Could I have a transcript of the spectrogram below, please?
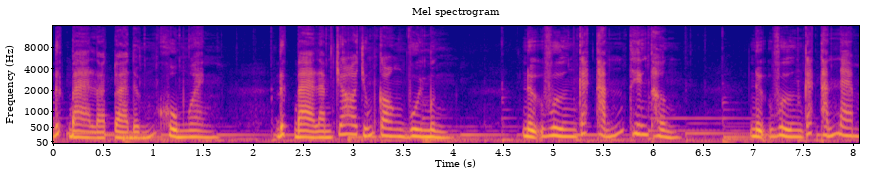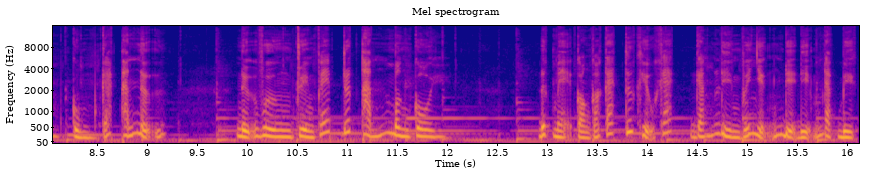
Đức Bà là tòa đấng khôn ngoan, Đức Bà làm cho chúng con vui mừng, Nữ vương các thánh thiên thần, nữ vương các thánh nam cùng các thánh nữ. Nữ vương truyền phép Đức Thánh Mân Côi. Đức mẹ còn có các tước hiệu khác gắn liền với những địa điểm đặc biệt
